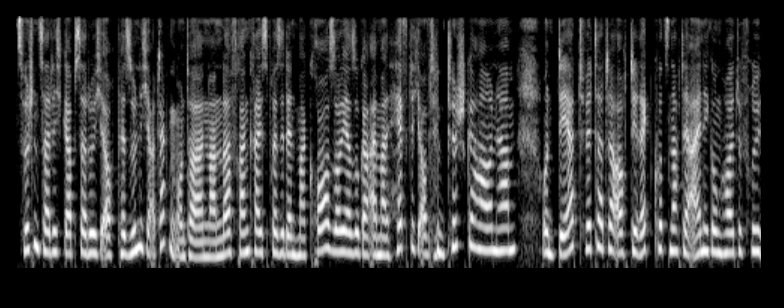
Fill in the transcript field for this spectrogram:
Zwischenzeitlich gab es dadurch auch persönliche Attacken untereinander. Frankreichs Präsident Macron soll ja sogar einmal heftig auf den Tisch gehauen haben und der twitterte auch direkt kurz nach der Einigung heute früh,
